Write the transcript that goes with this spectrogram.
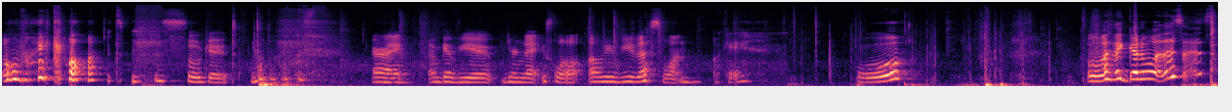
Oh my god. It's so good. Alright, I'll give you your next lot. I'll give you this one. Okay. Oh. Oh, I think I know what this is.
